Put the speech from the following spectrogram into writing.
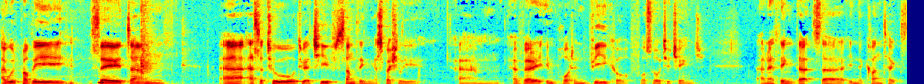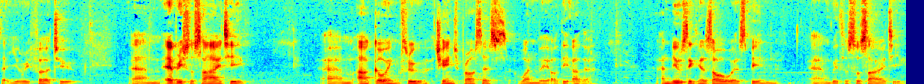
I would probably say it um, uh, as a tool to achieve something, especially um, a very important vehicle for social change. And I think that's uh, in the context that you refer to. Um, every society um, are going through a change process, one way or the other. And music has always been um, with the society,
